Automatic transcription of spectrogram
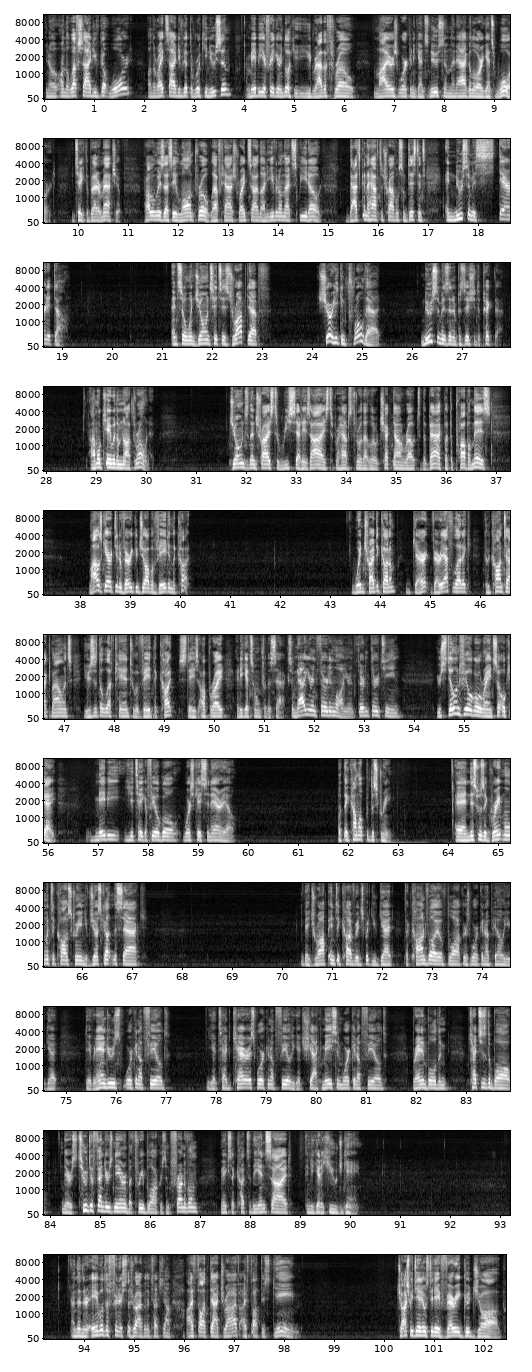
You know, on the left side, you've got Ward. On the right side, you've got the rookie Newsom. Maybe you're figuring, look, you'd rather throw Meyers working against Newsom than Agholor against Ward. You take the better matchup. Problem is, that's a long throw, left hash, right sideline, even on that speed out. That's going to have to travel some distance. And Newsom is staring it down. And so when Jones hits his drop depth, sure, he can throw that. Newsom is in a position to pick that. I'm okay with him not throwing it. Jones then tries to reset his eyes to perhaps throw that little check down route to the back, but the problem is Myles Garrett did a very good job evading the cut. Wynn tried to cut him. Garrett, very athletic, good contact balance, uses the left hand to evade the cut, stays upright, and he gets home for the sack. So now you're in third and long. You're in third and 13. You're still in field goal range. So, okay, maybe you take a field goal, worst case scenario. But they come up with the screen. And this was a great moment to call screen. You've just gotten the sack. They drop into coverage, but you get the convoy of blockers working uphill. You get David Andrews working upfield. You get Ted Karras working upfield. You get Shaq Mason working upfield. Brandon Bolden catches the ball. There's two defenders near him, but three blockers in front of him. Makes a cut to the inside, and you get a huge gain. And then they're able to finish the drive with a touchdown. I thought that drive, I thought this game Josh McDaniels did a very good job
